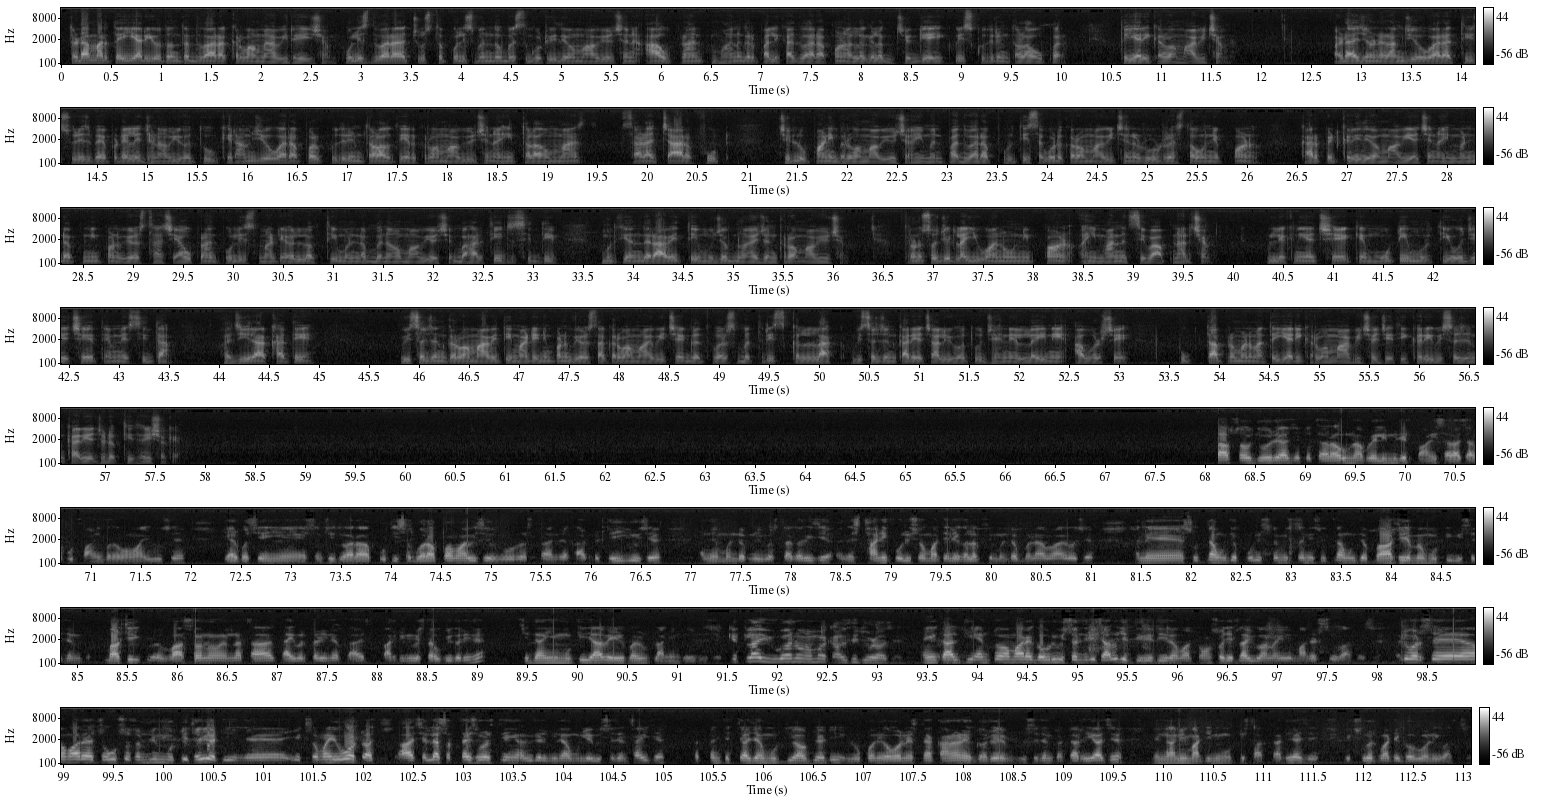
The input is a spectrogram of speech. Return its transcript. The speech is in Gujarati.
તડામાર તૈયારીઓ તંત્ર દ્વારા કરવામાં આવી રહી છે. પોલીસ દ્વારા ચુસ્ત પોલીસ બંદોબસ્ત ગોઠવી દેવામાં આવ્યો છે અને આ ઉપરાંત મહાનગરપાલિકા દ્વારા પણ અલગ અલગ જગ્યાએ એકવીસ કૃત્રિમ તળાવો પર તૈયારી કરવામાં આવી છે. અડાજણ રામજી ઓવારાથી સુરેશભાઈ પટેલે જણાવ્યું હતું કે રામજી ઓવારા પર કૃત્રિમ તળાવ તૈયાર કરવામાં આવ્યું છે અને અહીં તળાવમાં સાડા ચાર ફૂટ જેટલું પાણી ભરવામાં આવ્યું છે. અહીં મનપા દ્વારા પૂરતી સગવડ કરવામાં આવી છે અને રોડ રસ્તાઓને પણ કાર્પેટ કરી દેવામાં આવ્યા છે અને અહીં મંડપની પણ વ્યવસ્થા છે. આ ઉપરાંત પોલીસ માટે અલગથી મંડપ બનાવવામાં આવ્યો છે. બહારથી જ સીધી મૂર્તિ અંદર આવે તે મુજબનું આયોજન કરવામાં આવ્યું છે. ત્રણસો જેટલા યુવાનોની પણ અહીં માનદ સેવા આપનાર છે. ઉલ્લેખનીય છે કે મોટી મૂર્તિઓ જે છે તેમને સીધા હજીરા ખાતે વિસર્જન કરવામાં આવે તે માટેની પણ વ્યવસ્થા કરવામાં આવી છે. ગત વર્ષ બત્રીસ કલાક વિસર્જન કાર્ય ચાલ્યું હતું, જેને લઈને આ વર્ષે પુખ્તા પ્રમાણમાં તૈયારી કરવામાં આવી છે, જેથી કરી વિસર્જન કાર્ય ઝડપથી થઈ શકે. આપ સૌ જોઈ રહ્યા છે કે તળાવનું આપણે લિમિટેડ પાણી સાડા ચાર ફૂટ પાણી ભરવામાં આવ્યું છે. ત્યાર પછી અહીંયા એસએમસી દ્વારા પૂરતી સગવડ આપવામાં આવી છે. રોડ રસ્તા અને કાર્પેટ થઈ ગયું છે. અને મંડપની વ્યવસ્થા કરી છે અને સ્થાનિક પોલીસો માટેને એક અલગથી મંડપ બનાવવામાં આવ્યો છે. અને સૂચના મુજબ પોલીસ કમિશનરની સૂચના મુજબ બહારથી અમે મૂર્તિ વિસર્જન, બહારથી વાસણો એમના તાર ડાયવર્ટ કરીને પાર્કિંગ વ્યવસ્થા ઊભી કરીને સીધા અહીં મૂર્તિ જ આવે એ પણ પ્લાનિંગ કર્યું છે. કેટલા યુવાનો આમાં કાલથી જોડાશે? અહીં કાલથી એમ તો અમારે ગૌરી વિસર્જનથી ચાલુ છે ધીરે ધીરે અમારે ત્રણસો જેટલા યુવાનો અહીં માનસ સેવા આપે છે. દર વર્ષે અમારે ચૌદસો સમથિંગ મૂર્તિ થઈ હતી ને એક સમય એવો હતો આ છેલ્લા સત્તાવીસ વર્ષથી અહીંયા આવી વિના મૂલ્યે વિસર્જન થાય છે. સત્તર ચચ્ચા હજાર મૂર્તિઓ આવતી હતી. લોકોની અવેરનેસના કારણે ઘરે વિસર્જન કરતા રહ્યા છે ને નાની માટીની મૂર્તિ સ્થાપના થયા છે. એક સુરત માટે ગૌરવની વાત છે.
